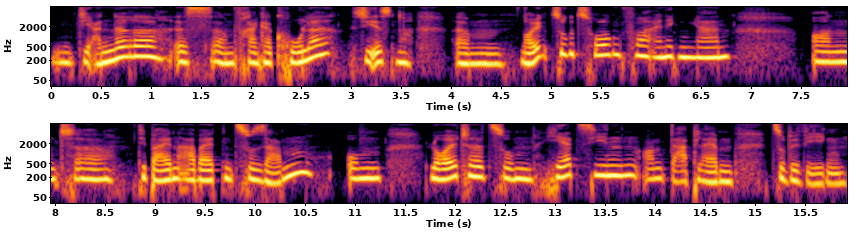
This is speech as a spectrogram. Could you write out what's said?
Die andere ist ähm, Franka Kohler. Sie ist ähm, neu zugezogen vor einigen Jahren und äh, die beiden arbeiten zusammen, um Leute zum Herziehen und Dableiben zu bewegen.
